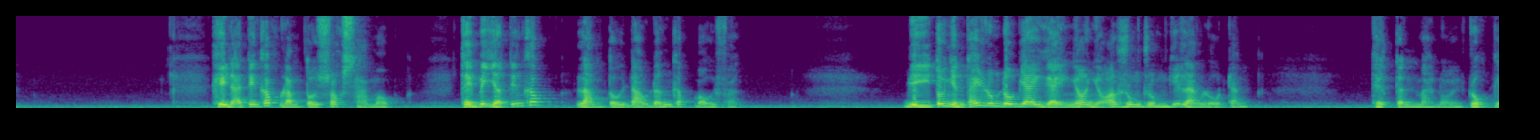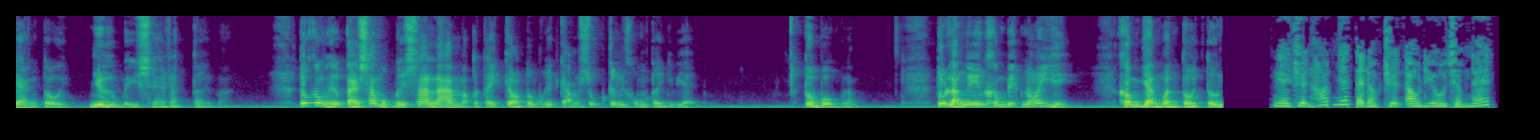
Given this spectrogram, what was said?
Khi nãy tiếng khóc làm tôi xót xa một, thì bây giờ tiếng khóc làm tôi đau đớn gấp bội phần. Vì tôi nhìn thấy luôn đôi vai gầy nho nhỏ rung rung dưới làn lụa trắng. Thiệt tình mà nói, ruột gan tôi như bị xé rách tới vậy. Tôi không hiểu tại sao một người xa lạ mà có thể cho tôi một cái cảm xúc kinh khủng tới như vậy. Tôi buồn lắm. Tôi lặng yên không biết nói gì. Không gian quanh tôi tưởng Nghe chuyện hot nhất tại đọc truyện audio.net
